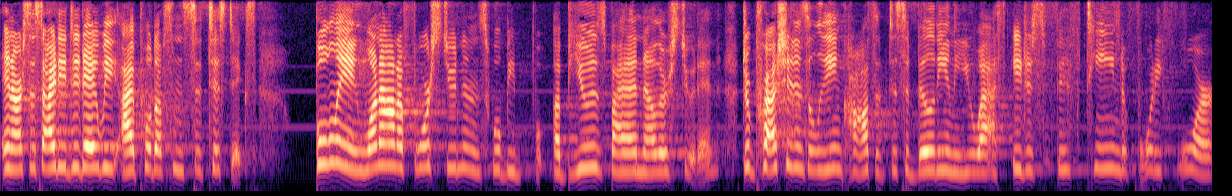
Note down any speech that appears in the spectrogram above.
In our society today, we, I pulled up some statistics. Bullying, one out of four students will be abused by another student. Depression is the leading cause of disability in the US, ages 15 to 44.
